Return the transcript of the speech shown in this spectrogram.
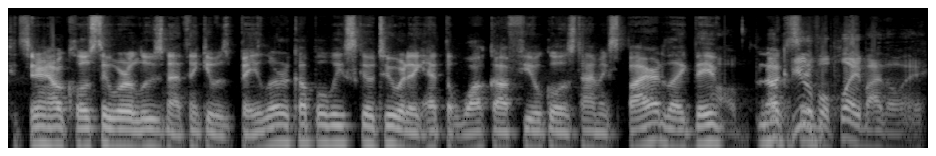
Considering how close they were losing, I think it was Baylor a couple of weeks ago too, where they had the walk off field goal as time expired. Like they've Oh, not a beautiful play, by the way.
